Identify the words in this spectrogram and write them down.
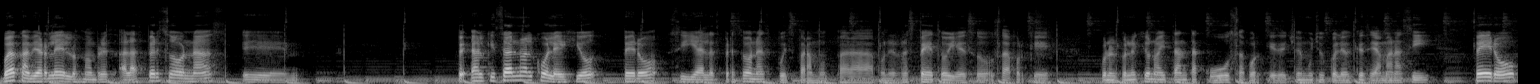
voy a cambiarle los nombres a las personas. Eh, al quizá no al colegio, pero sí a las personas, pues para, para poner respeto y eso, o sea, porque con el colegio no hay tanta cosa, porque de hecho hay muchos colegios que se llaman así, pero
